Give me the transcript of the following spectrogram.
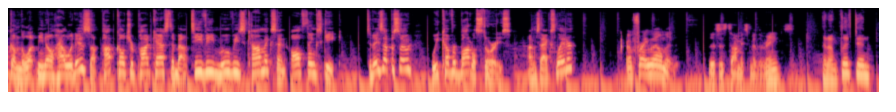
welcome to Let Me Know How It Is, a pop culture podcast about TV, movies, comics, and all things geek. Today's episode, we cover bottle stories. I'm Zach Slater. I'm Frank Melman. This is Tommy Smithereens. And I'm Clifton.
